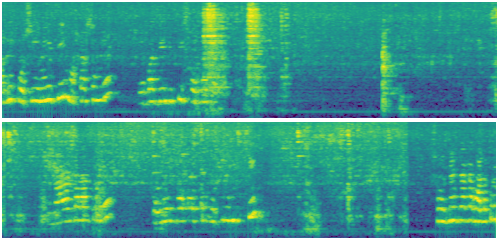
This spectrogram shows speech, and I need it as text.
আলু কষিয়ে নিয়েছি, মশলার সঙ্গে এবার দিয়ে দিচ্ছি সজনে ডাঁটা নাড়াচাড়া করে ডাঁটা কষিয়ে ভালো করে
